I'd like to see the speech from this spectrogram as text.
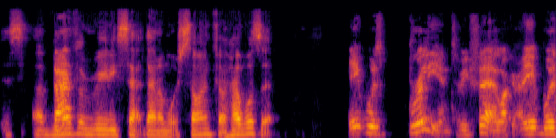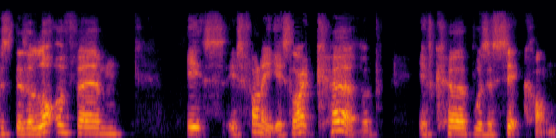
it's- I've never really sat down and watched Seinfeld. How was it? it was brilliant to be fair like it was there's a lot of um it's it's funny it's like curb if curb was a sitcom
